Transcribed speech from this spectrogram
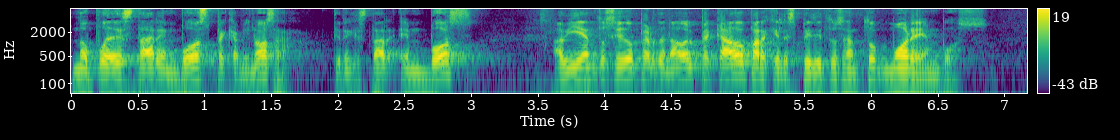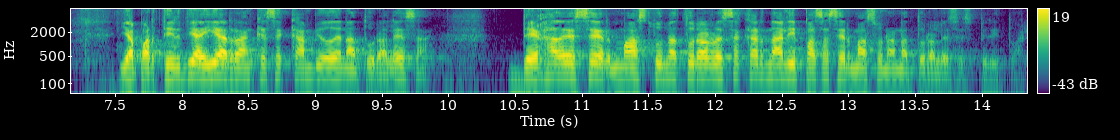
No puede estar en vos pecaminosa. Tiene que estar en vos habiendo sido perdonado el pecado para que el Espíritu Santo more en vos. Y a partir de ahí arranca ese cambio de naturaleza. Deja de ser más tu naturaleza carnal y pasa a ser más una naturaleza espiritual.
